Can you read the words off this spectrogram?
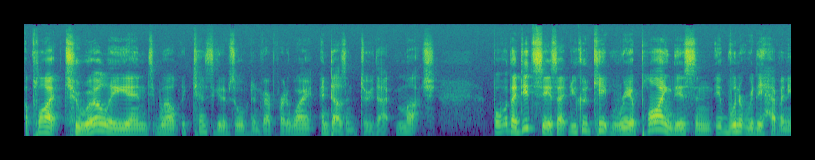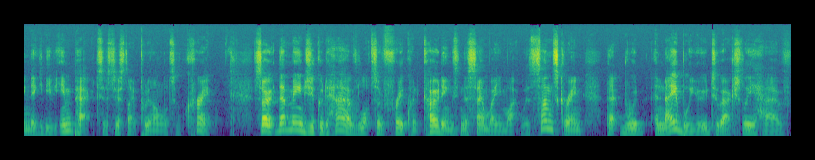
Apply it too early and well, it tends to get absorbed and evaporate away and doesn't do that much. But what they did see is that you could keep reapplying this and it wouldn't really have any negative impacts. It's just like putting on lots of cream. So that means you could have lots of frequent coatings in the same way you might with sunscreen that would enable you to actually have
